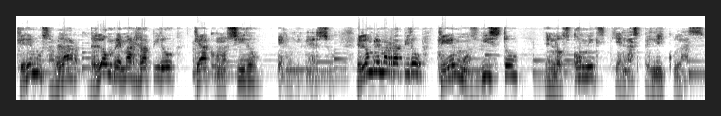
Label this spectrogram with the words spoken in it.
queremos hablar del hombre más rápido que ha conocido el universo. El hombre más rápido que hemos visto en los cómics y en las películas.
